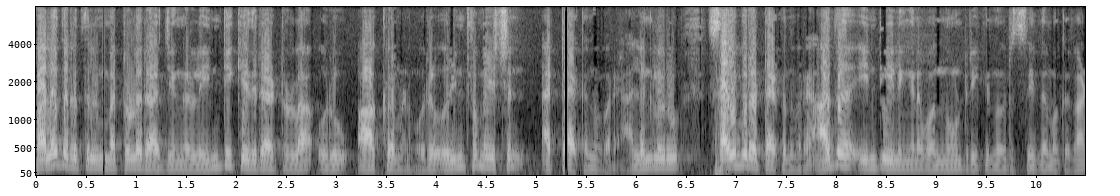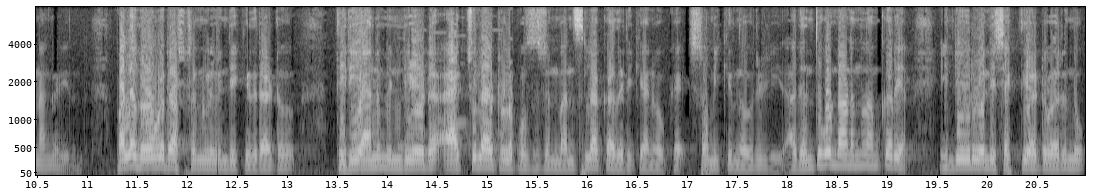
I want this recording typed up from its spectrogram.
പലതരത്തിലും മറ്റുള്ള രാജ്യങ്ങളിൽ ഇന്ത്യക്കെതിരായിട്ടുള്ള ഒരു ആക്രമണം ഒരു ഒരു ഇൻഫർമേഷൻ അറ്റാക്ക് എന്ന് പറയാം അല്ലെങ്കിൽ ഒരു സൈബർ അറ്റാക്ക് എന്ന് പറയാം. അത് ഇന്ത്യയിൽ ഇങ്ങനെ വന്നുകൊണ്ടിരിക്കുന്ന ഒരു സ്ഥിതി നമുക്ക് കാണാൻ കഴിയുന്നുണ്ട്. പല ലോകരാഷ്ട്രങ്ങളും ഇന്ത്യക്കെതിരായിട്ട് തിരിയാനും ഇന്ത്യയുടെ ആക്ച്വലായിട്ടുള്ള പൊസിഷൻ മനസ്സിലാക്കാതിരിക്കാനും ഒക്കെ ശ്രമിക്കുന്ന ഒരു രീതി. അതെന്തുകൊണ്ടാണെന്ന് നമുക്കറിയാം. ഇന്ത്യ ഒരു വലിയ ശക്തിയായിട്ട് വരുന്നു.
